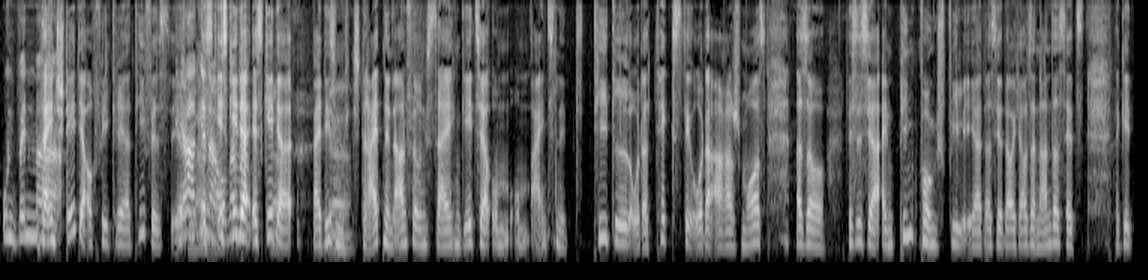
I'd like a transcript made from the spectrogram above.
Und wenn man da entsteht ja auch viel Kreatives. Ja, ja. genau. Es, es geht ja, es geht ja, ja bei diesem ja. Streiten in Anführungszeichen geht es ja um, um einzelne Titel oder Texte oder Arrangements. Also das ist ja ein Ping-Pong-Spiel eher, dass ihr da euch auseinandersetzt. Da geht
